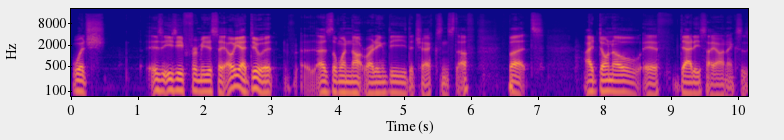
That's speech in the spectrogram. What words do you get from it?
which is easy for me to say. Oh yeah, do it, as the one not writing the the checks and stuff. But I don't know if Daddy Psyonix is,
